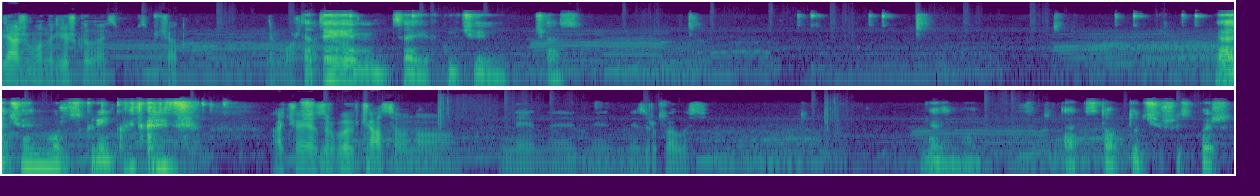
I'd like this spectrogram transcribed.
Ляжемо на ліжко давай спочатку. Не можна. Та ти цей, включи час. А, чого я не можу скриньку відкрити? А що я зробив часу, воно не, не, не, не зробилось. Не знаю. Так, стоп, тут ще щось пише.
